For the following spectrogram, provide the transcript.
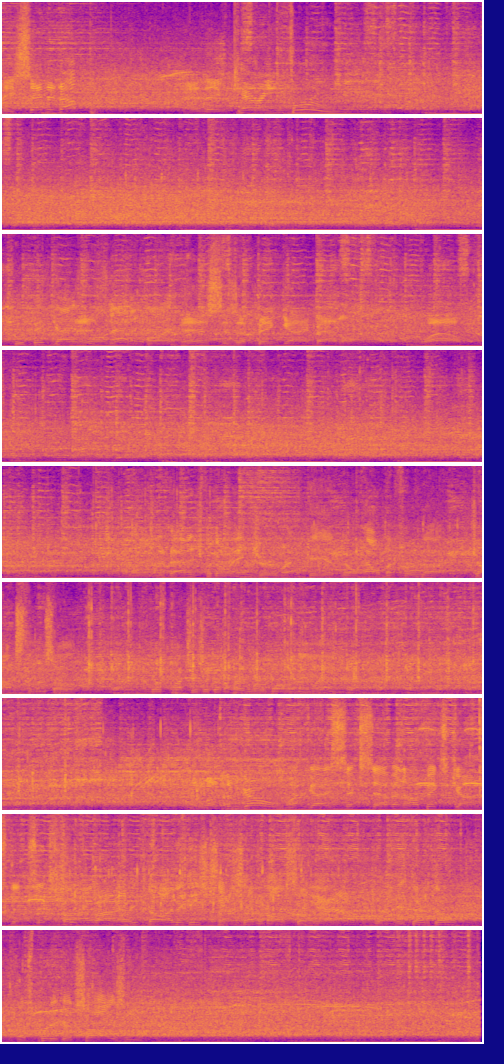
They set it up, and they've carried through. Two big guys This going is- at it, boy. This is a big guy battle. Wow. Well, an advantage for the Ranger. Rempe had no helmet for uh, Johnston, so those punches are going to hurt a little more when they land. One six seven. How big's Johnston? Six five. No, he- no, I think he's six seven also. Yeah. Yeah, he, they're, they're, that's pretty good size. And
